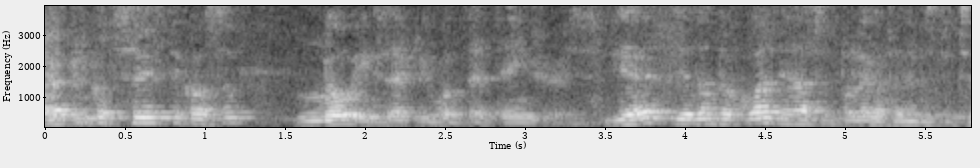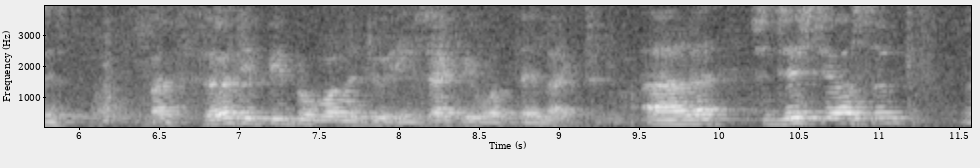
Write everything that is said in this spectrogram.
Ale tylko 3 z tych osób know exactly what that danger is. wie, wiedzą dokładnie na czym polega to niebezpieczeństwo. But 30 people want to do exactly what they like to do. Ale 30 osób e,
